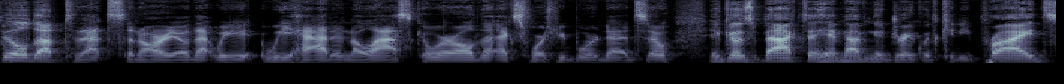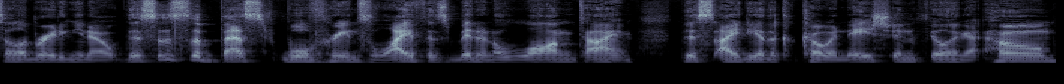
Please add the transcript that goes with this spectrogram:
build up to that scenario that we we had in Alaska where all the X Force people were dead. So it goes back to him having a drink with Kitty Pryde, celebrating, you know, this is the best Wolverine's life has been in a long time. This idea of the Krakoa Nation, feeling at home,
